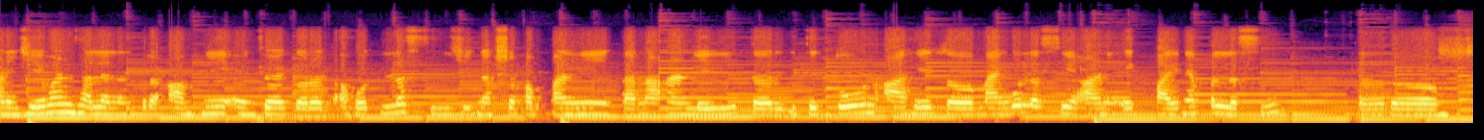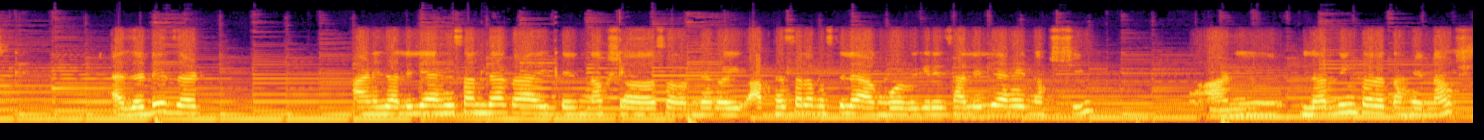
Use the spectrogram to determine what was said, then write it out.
आणि जेवण झाल्यानंतर आम्ही एन्जॉय करत आहोत लस्सी जी नक्ष पप्पांनी आणलेली. तर इथे दोन आहेत मँगो लस्सी आणि एक पायनॅपल लस्सी. तर ऍज अ डेझर्ट आणि झालेली आहे संध्याकाळ. इथे नक्ष संध्याकाळी अभ्यासाला बसलेली आंघोळ वगैरे झालेली आहे नक्षची आणि लर्निंग करत आहे नक्ष.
